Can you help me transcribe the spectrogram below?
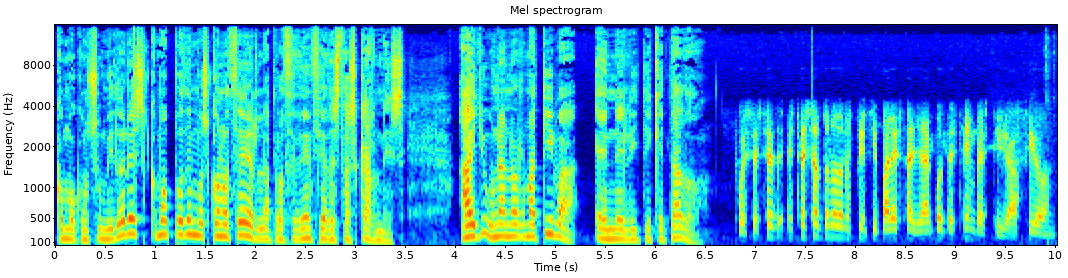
como consumidores, ¿cómo podemos conocer la procedencia de estas carnes? ¿Hay una normativa en el etiquetado? Pues este, este, es otro de los principales hallazgos de esta investigación.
